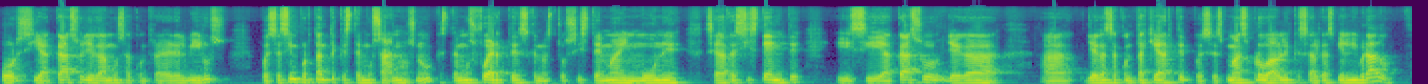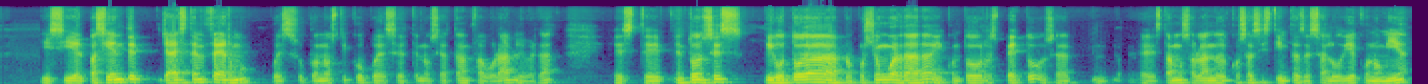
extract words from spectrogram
por si acaso llegamos a contraer el virus, pues es importante que estemos sanos, ¿no? Que estemos fuertes, que nuestro sistema inmune sea resistente y si acaso llega a, llegas a contagiarte, pues es más probable que salgas bien librado. Y si el paciente ya está enfermo, pues su pronóstico puede ser que no sea tan favorable, ¿verdad? Este, entonces, digo, toda proporción guardada y con todo respeto, o sea, estamos hablando de cosas distintas de salud y economía,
